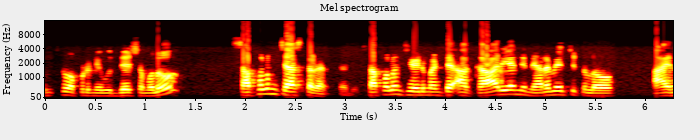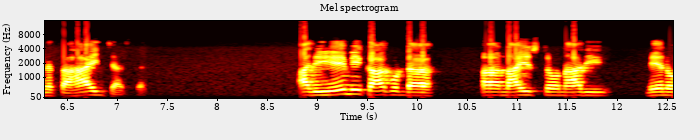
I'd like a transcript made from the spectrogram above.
ఉంచు అప్పుడు నీ ఉద్దేశములో సఫలం చేస్తాడు అంటాడు. సఫలం చేయడం అంటే ఆ కార్యాన్ని నెరవేర్చటలో ఆయన సహాయం చేస్తాడు. అది ఏమీ కాకుండా నా ఇష్టం నాది నేను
